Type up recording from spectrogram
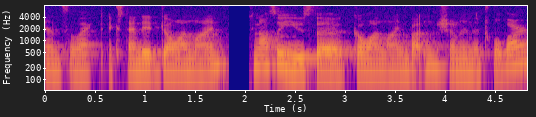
and select Extended Go Online. You can also use the Go Online button shown in the toolbar,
